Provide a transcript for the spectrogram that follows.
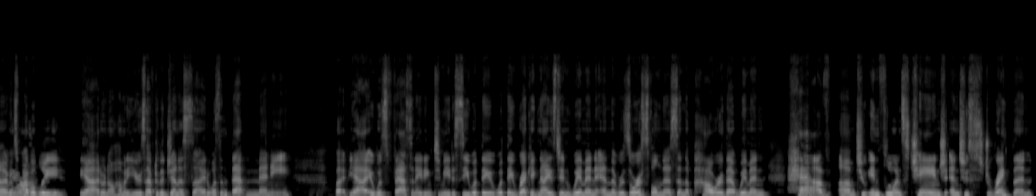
Uh, it was yeah. probably yeah, I don't know how many years after the genocide. It wasn't that many. But yeah, it was fascinating to me to see what they what they recognized in women and the resourcefulness and the power that women have um, to influence change and to strengthen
